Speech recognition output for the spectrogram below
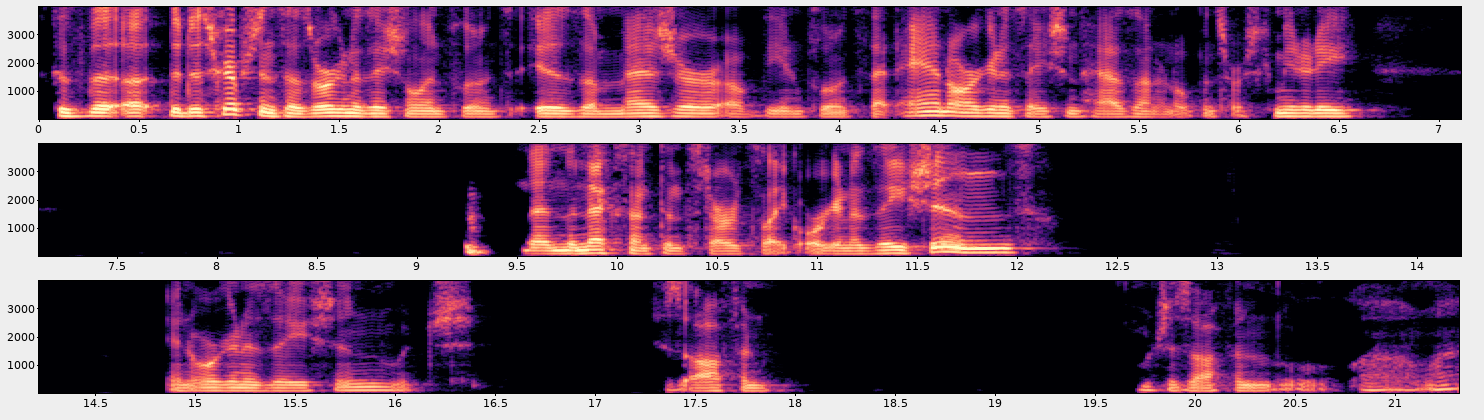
Because the uh, the description says organizational influence is a measure of the influence that an organization has on an open source community. Then the next sentence starts like organizations. An organization, which is often which is often uh, what.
